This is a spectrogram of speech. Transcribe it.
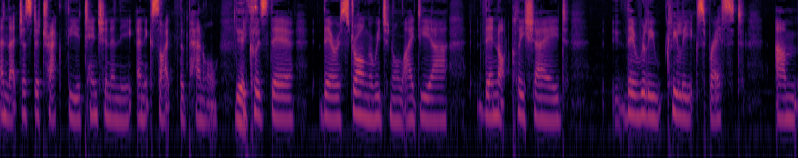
and that just attract the attention and the and excite the panel Yes. because they're they're a strong original idea. They're not cliched. They're really clearly expressed, um,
